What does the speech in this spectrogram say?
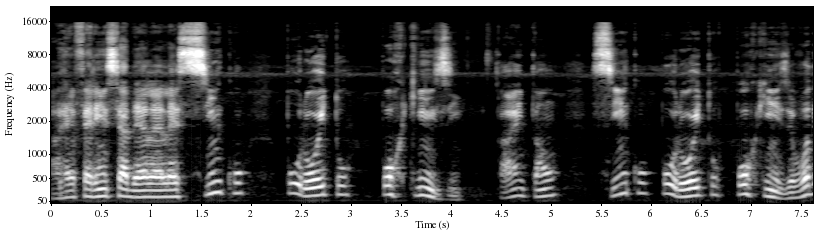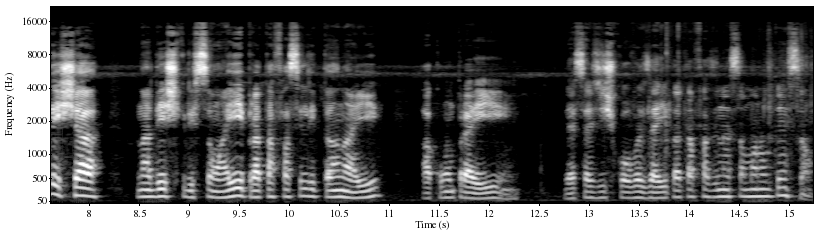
A referência dela ela é 5 por 8 por 15, tá? Então, 5 por 8 por 15. Eu vou deixar na descrição aí para estar tá facilitando aí a compra aí dessas escovas aí para estar tá fazendo essa manutenção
